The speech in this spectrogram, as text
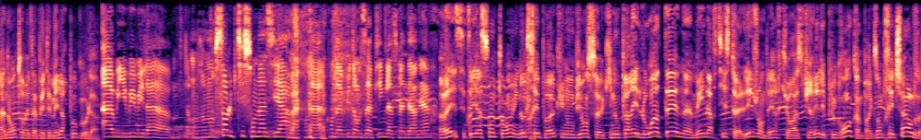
Manon, t'aurais tapé tes meilleurs pogos là. Ah oui, oui, oui, là, on, on sent le petit son nasillard là, qu'on a, qu'on a vu dans le zapping la semaine dernière. Oui, c'était il y a 100 ans, une autre époque, une ambiance qui nous paraît lointaine, mais une artiste légendaire qui aura inspiré les plus grands, comme par exemple Ray Charles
